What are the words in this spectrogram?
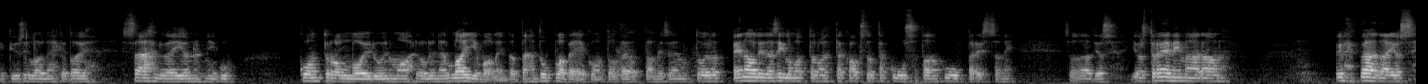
ja kyllä silloin ehkä toi sähly ei ole nyt niinku kontrolloiduin mahdollinen lajivalinta tähän WK toteuttamiseen, mutta toisaalta Pena oli tässä ilmoittanut, että 2600 on Cooperissa, niin sanotaan, että jos, jos treenimäärä on ylipäätään, jos,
